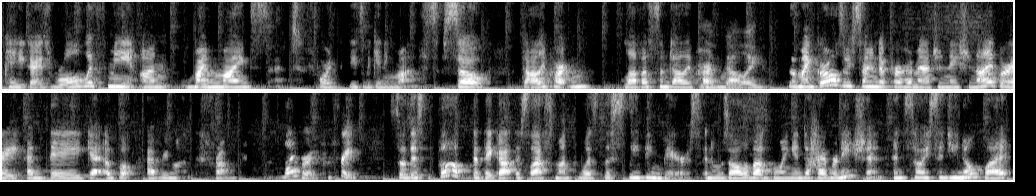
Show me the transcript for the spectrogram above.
Okay, you guys, roll with me on my mindset for these beginning months. So, Dolly Parton Love us some Dolly Parton. Love Dolly. So my girls, we signed up for her Imagination Library, and they get a book every month from the library for free. So this book that they got this last month was The Sleeping Bears, and it was all about going into hibernation. And so I said, you know what?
